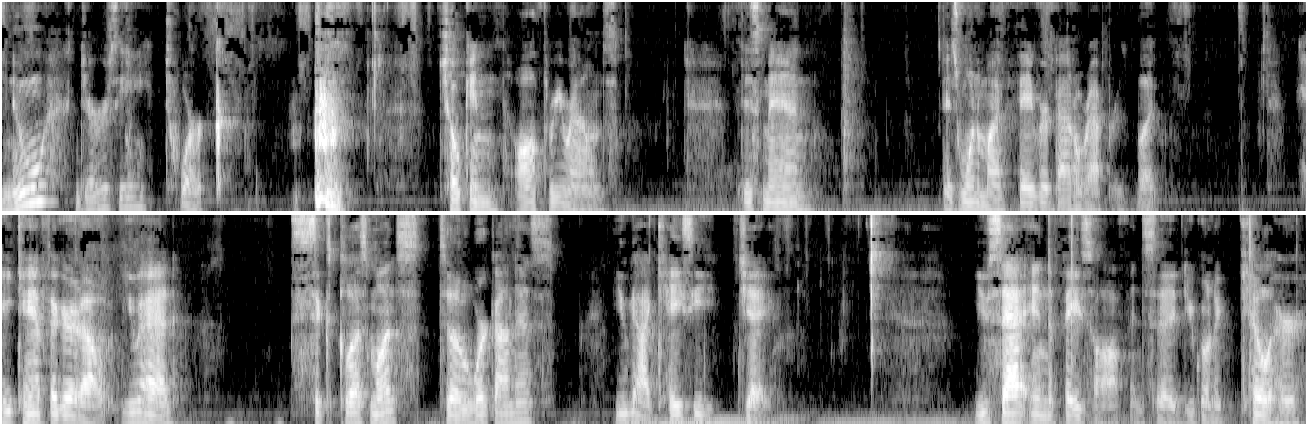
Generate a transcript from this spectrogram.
Nu Jerzey Twork. Choking all three rounds. This man is one of my favorite battle rappers, but he can't figure it out. You had six plus months to work on this. You got Casey Jay. You sat in the face off and said you're going to kill her.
